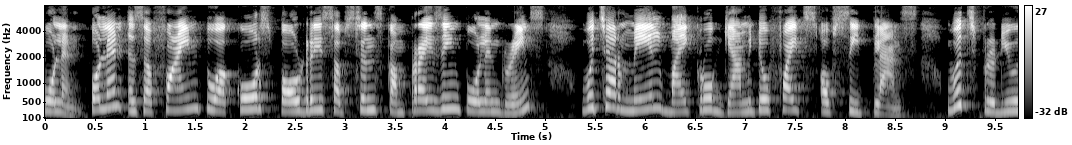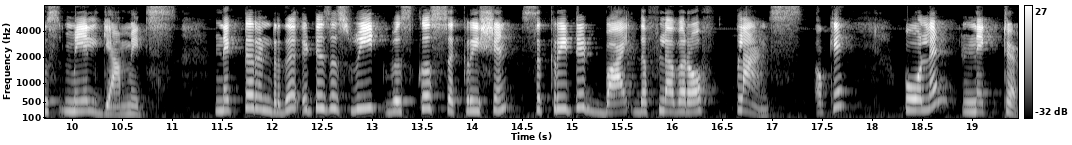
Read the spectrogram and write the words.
pollen pollen is a fine to a coarse powdery substance comprising pollen grains which are male microgametophytes of seed plants which produce male gametes nectarன்றது it is a sweet viscous secretion secreted by the flower of plants okay pollen nectar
